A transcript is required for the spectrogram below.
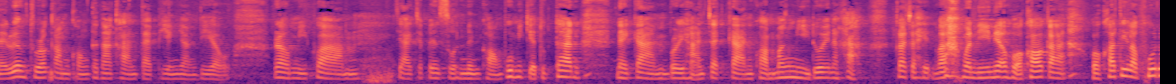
ในเรื่องธุรกรรมของธนาคารแต่เพียงอย่างเดียว เรามีความอยากจะเป็นส่วนหนึ่งของผู้มีเกียรติทุกท่าน ในการบริหารจัดการความมั่งมีด้วยนะคะ ก็จะเห็นว่าวันนี้เนี่ยหัวข้อการหัวข้อที่เราพูด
